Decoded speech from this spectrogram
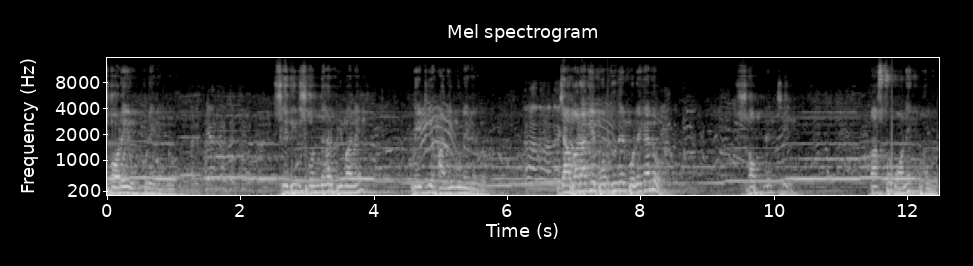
ঝড়ে উপড়ে গেল। সেদিন সন্ধ্যার বিমানে মেয়েটি হানিমুনে গেল। যাবার আগে বন্ধুদের বলে গেল, স্বপ্নের চেয়ে বাস্তব অনেক ভালো।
